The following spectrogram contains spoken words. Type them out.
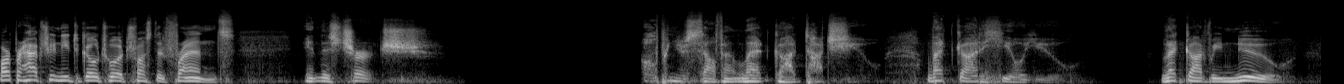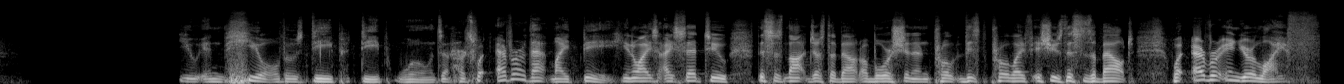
Or perhaps you need to go to a trusted friend in this church. Open yourself and let God touch you. Let God heal you. Let God renew you and heal those deep, deep wounds and hurts, whatever that might be. You know, I, I said to this is not just about abortion and pro, these pro life issues. This is about whatever in your life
